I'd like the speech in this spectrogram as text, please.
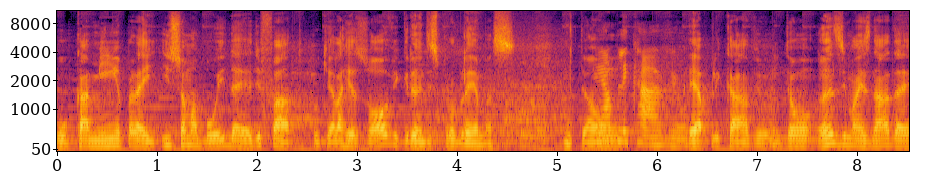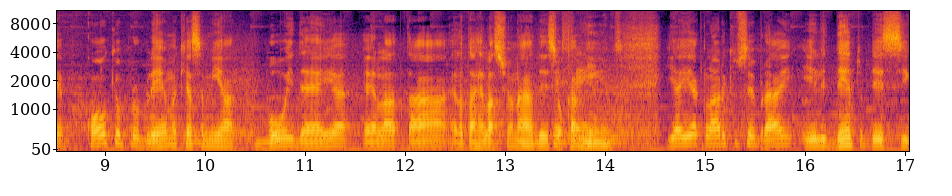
o caminho para ir. Isso é uma boa ideia de fato, porque ela resolve grandes problemas. Então é aplicável. É aplicável. Então, antes de mais nada, é qual que é o problema que essa minha boa ideia ela tá, ela tá relacionada. Esse Perfeito. é o caminho. E aí é claro que o Sebrae, ele dentro desse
